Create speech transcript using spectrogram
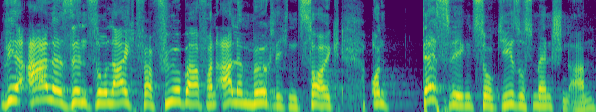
Wir alle sind so leicht verführbar von allem möglichen Zeug und Deswegen zog Jesus Menschen an,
